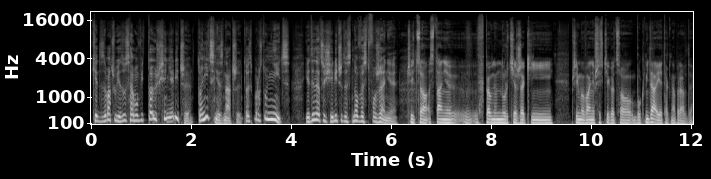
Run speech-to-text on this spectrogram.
kiedy zobaczył Jezusa, mówi, to już się nie liczy. To nic nie znaczy. To jest po prostu nic. Jedyne, co się liczy, to jest nowe stworzenie. Czyli co, stanie w, w pełnym nurcie rzeki i przyjmowanie wszystkiego, co Bóg mi daje tak naprawdę.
